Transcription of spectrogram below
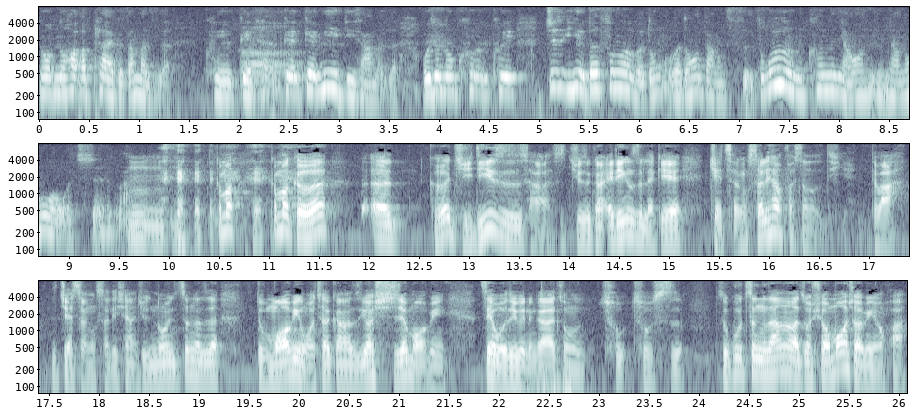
侬侬好 apply 搿只物事。可以减脱减减免一点啥物事，或者侬可可以，就是伊有得分个勿同勿同个档次，总归是可能让我让侬活下去的，是伐？嗯嗯嗯，咁么咁么搿个呃搿个前提是啥？是就是讲一定是辣盖急诊室里向发生个事体，对伐？是急诊室里向，就是侬真个是大毛病或者讲是要死个毛病，才会得有搿能介一种措措施。如果正常个搿种小毛小病个话，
